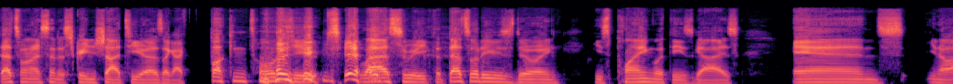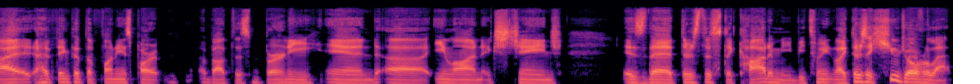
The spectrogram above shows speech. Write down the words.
That's when I sent a screenshot to you. I was like, I fucking told you last week that that's what he was doing. He's playing with these guys. And, you know, I, I think that the funniest part about this Bernie and uh, Elon exchange is that there's this dichotomy between, like, there's a huge overlap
